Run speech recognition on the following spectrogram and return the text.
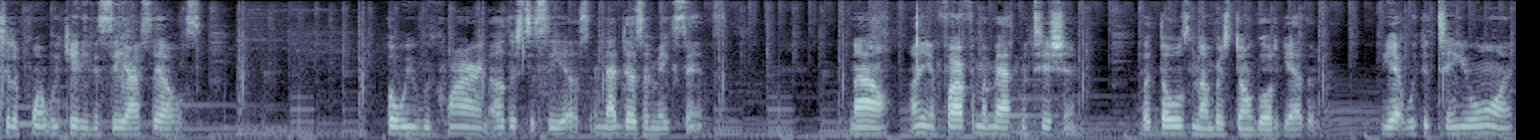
to the point we can't even see ourselves. But we requiring others to see us, and that doesn't make sense. Now, I am far from a mathematician, but those numbers don't go together. Yet we continue on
